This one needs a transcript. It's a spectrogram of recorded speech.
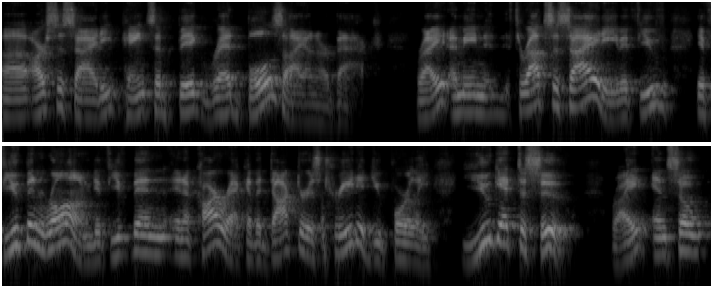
uh, our society paints a big red bullseye on our back right? I mean throughout society if you've if you've been wronged if you've been in a car wreck if a doctor has treated you poorly you get to sue right? And so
